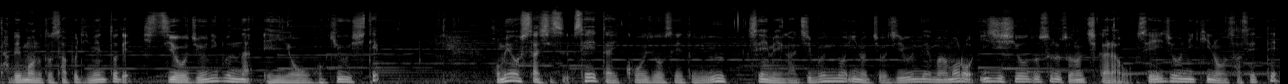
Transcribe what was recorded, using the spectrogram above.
食べ物とサプリメントで必要十二分な栄養を補給してホメオスタシス生体向上性という生命が自分の命を自分で守ろう。維持しようとするその力を正常に機能させて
